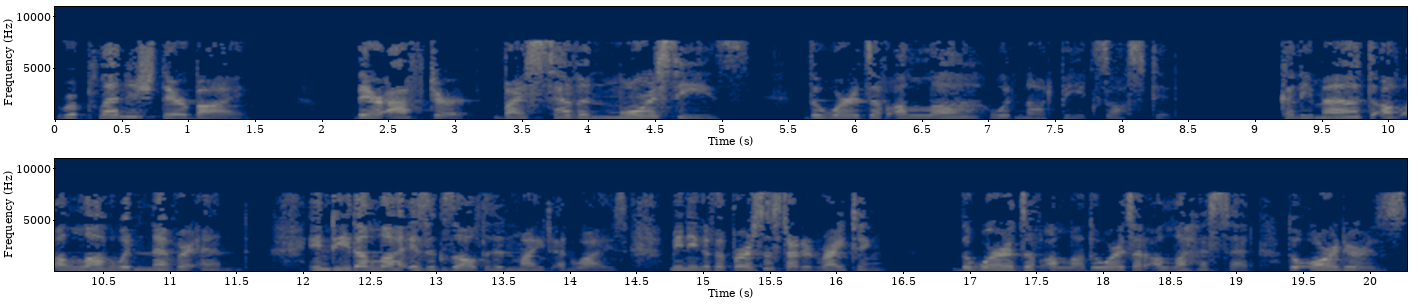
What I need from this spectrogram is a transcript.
replenished thereby, thereafter, by seven more seas, the words of Allah would not be exhausted. Kalimat of Allah would never end. Indeed, Allah is exalted in might and wise. Meaning if a person started writing the words of Allah, the words that Allah has said, the orders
